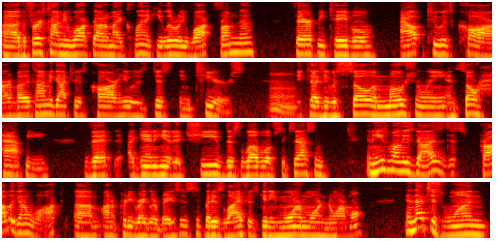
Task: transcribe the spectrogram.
Uh, the first time he walked out of my clinic, he literally walked from the therapy table out to his car. And by the time he got to his car, he was just in tears mm. because he was so emotionally and so happy that, again, he had achieved this level of success. And, and he's one of these guys that's probably going to walk um, on a pretty regular basis, but his life is getting more and more normal. And that's just one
